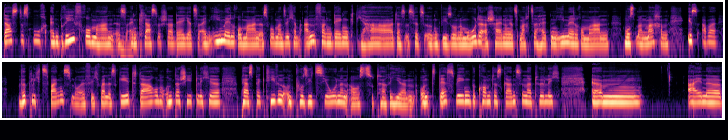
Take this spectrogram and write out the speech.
dass das Buch ein Briefroman ist, ein klassischer, der jetzt ein E-Mail-Roman ist, wo man sich am Anfang denkt, ja, das ist jetzt irgendwie so eine Modeerscheinung, jetzt macht sie halt einen E-Mail-Roman, muss man machen, ist aber wirklich zwangsläufig, weil es geht darum, unterschiedliche Perspektiven und Positionen auszutarieren. Und deswegen bekommt das Ganze natürlich ähm, eine,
